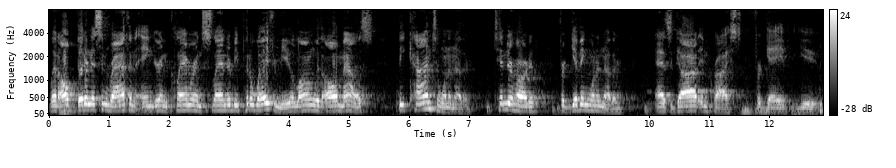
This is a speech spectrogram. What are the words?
Let all bitterness and wrath and anger and clamor and slander be put away from you along with all malice. Be kind to one another, tenderhearted, forgiving one another as God in Christ forgave you.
